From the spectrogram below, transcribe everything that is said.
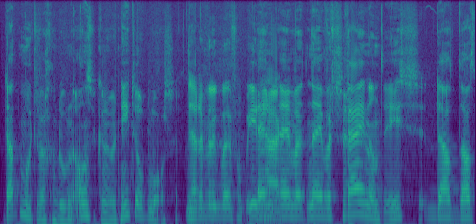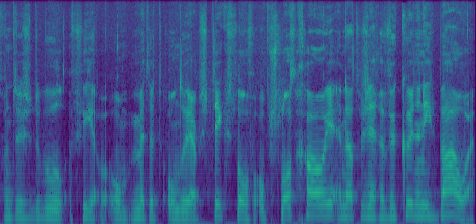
Dat moeten we gaan doen, anders kunnen we het niet oplossen. Ja, daar wil ik wel even op inhaken. En, en wat, nee, wat schrijnend is, dat, dat we dus de boel via, om, met het onderwerp stikstof op slot gooien... en dat we zeggen, we kunnen niet bouwen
